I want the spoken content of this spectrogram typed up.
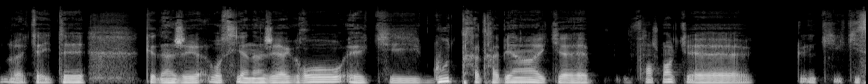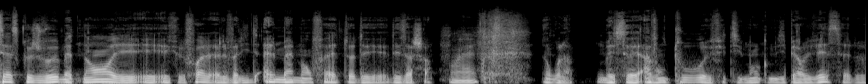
de la qualité, qui est d'ingé- aussi un ingé agro et qui goûte très très bien et qui est franchement qui est qui, qui sait ce que je veux maintenant et, et, et quelquefois elle, elle valide elle-même en fait des, des achats. Ouais. Donc voilà. Mais c'est avant tout effectivement, comme dit Père Olivier, c'est le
